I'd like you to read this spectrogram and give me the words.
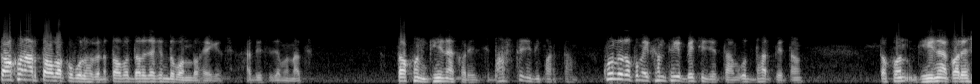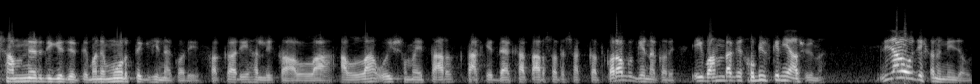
তখন আর তবা কবুল হবে না। তবার দরজা কিন্তু বন্ধ হয়ে গেছে, হাদিসে যেমন আছে। তখন ঘৃণা করে বাঁচতে যদি পারতাম, কোন রকম এখান থেকে বেঁচে যেতাম, উদ্ধার পেতাম। তখন ঘৃণা করে সামনের দিকে যেতে মানে মরতে ঘৃণা করে। ফাকারি হালিকা আল্লাহ আল্লাহ ওই সময় তার, তাকে দেখা, তার সাথে সাক্ষাৎ করাকে ঘৃণা করে। এই বান্দাকে খবিজকে নিয়ে আসবে না। যাও যেখানে নিয়ে যাও,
